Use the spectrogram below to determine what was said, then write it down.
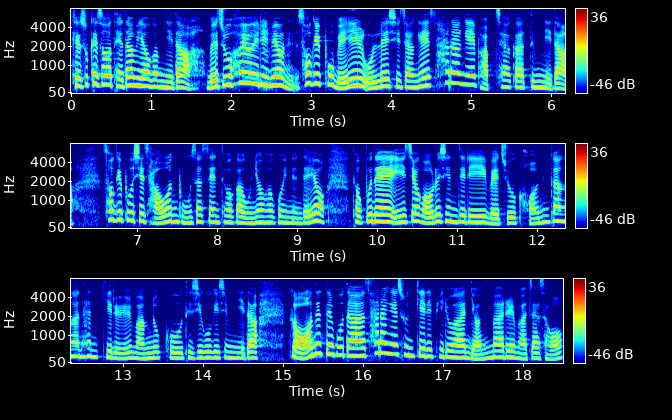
계속해서 대담 이어갑니다. 매주 화요일이면 서귀포 매일 올레시장에 사랑의 밥차가 뜹니다. 서귀포시 자원봉사센터가 운영하고 있는데요. 덕분에 이 지역 어르신들이 매주 건강한 한 끼를 맘 놓고 드시고 계십니다. 그 어느 때보다 사랑의 손길이 필요한 연말을 맞아서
